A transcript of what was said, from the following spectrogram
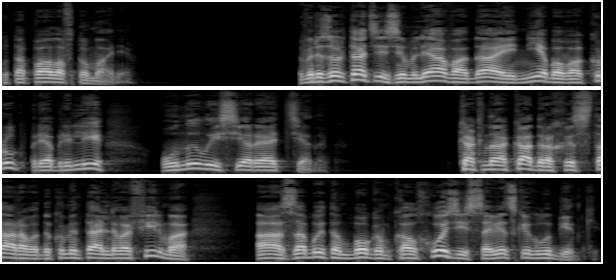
утопало в тумане. В результате земля, вода и небо вокруг приобрели унылый серый оттенок. Как на кадрах из старого документального фильма о забытом богом колхозе из советской глубинки.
